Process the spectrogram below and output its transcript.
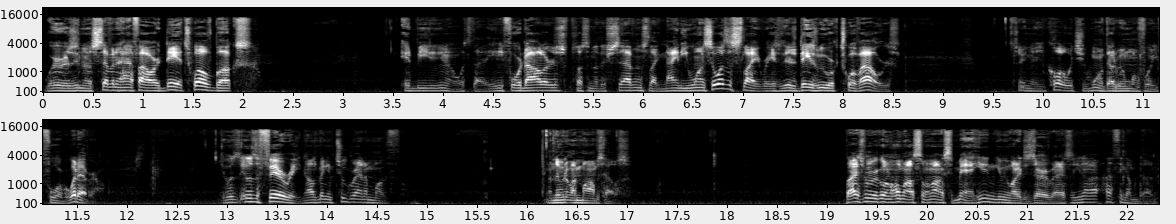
Whereas you know, seven and a half hour day at twelve bucks, it'd be you know what's that, eighty four dollars plus another seven, so like ninety one. So it was a slight raise. There's days we worked twelve hours. So you know, you call it what you want. That'd be 144, but whatever. It was it was a fair rate. And I was making two grand a month. I'm living at my mom's house. But I just remember going home. I was my mom, I said, "Man, he didn't give me what I deserve." And I said, "You know, I think I'm done."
